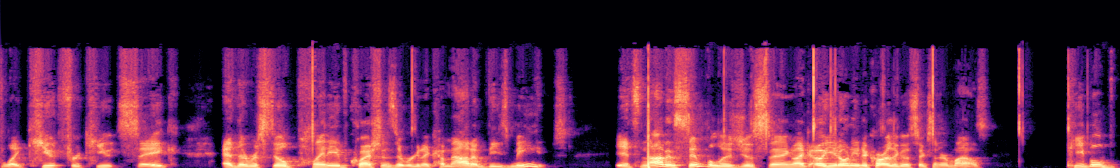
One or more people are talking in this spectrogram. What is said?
like cute for cute's sake. And there were still plenty of questions that were going to come out of these memes. It's not as simple as just saying like, oh, you don't need a car that goes 600 miles. People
